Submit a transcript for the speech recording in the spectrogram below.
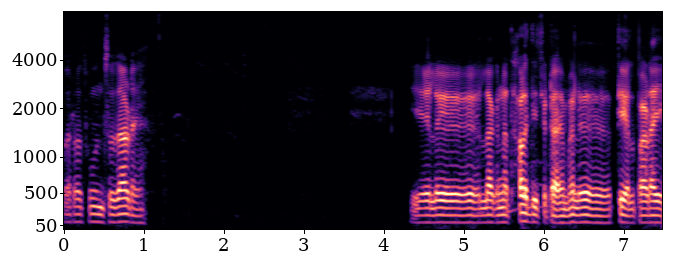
बराच उंच झाड आहे. याला लग्नात हळदीच्या टायमाला तेल पाडाय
